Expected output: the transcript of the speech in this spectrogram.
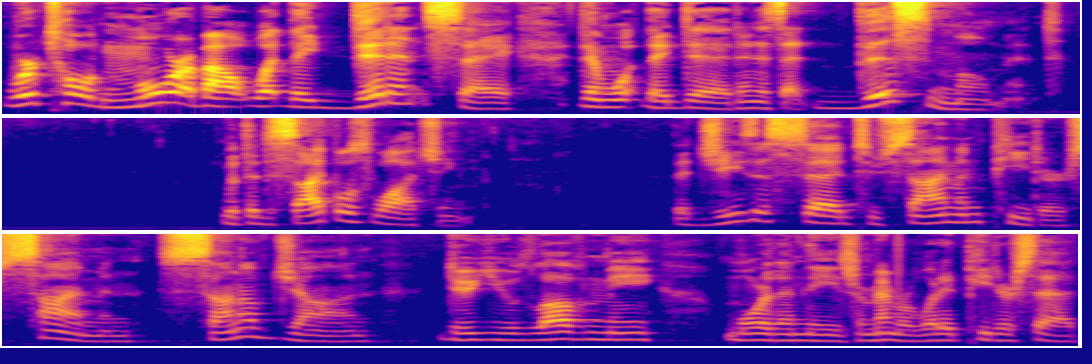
we're told more about what they didn't say than what they did. And it's at this moment, with the disciples watching, that Jesus said to Simon Peter, Simon, son of John, do you love me more than these? Remember, what did Peter said?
